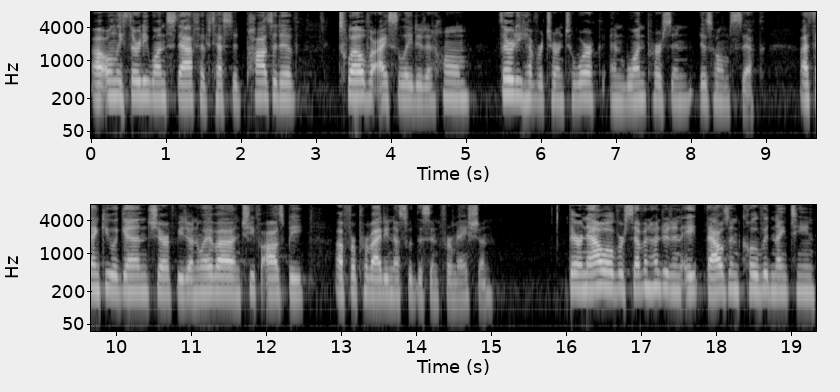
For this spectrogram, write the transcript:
Uh, only 31 staff have tested positive, 12 are isolated at home, 30 have returned to work, and one person is homesick. Uh, thank you again, Sheriff Villanueva and Chief Osby, uh, for providing us with this information. There are now over 708,000 COVID 19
